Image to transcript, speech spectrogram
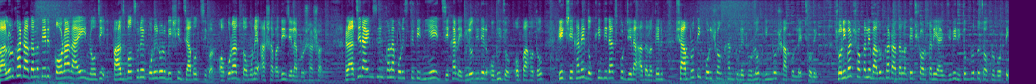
বালুরঘাট আদালতের কড়া রায় নজির, পাঁচ বছরে পনেরোর বেশি যাবজ্জীবন, অপরাধ দমনে আশাবাদী জেলা প্রশাসন। রাজ্যের আইন শৃঙ্খলা পরিস্থিতি নিয়ে যেখানে বিরোধীদের অভিযোগ অব্যাহত, ঠিক সেখানে দক্ষিণ দিনাজপুর জেলা আদালতের সাম্প্রতিক পরিসংখ্যান তুলে ধরল ভিন্ন সাফল্যের ছবি। শনিবার সকালে বালুরঘাট আদালতের সরকারি আইনজীবী ঋতব্রত চক্রবর্তী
